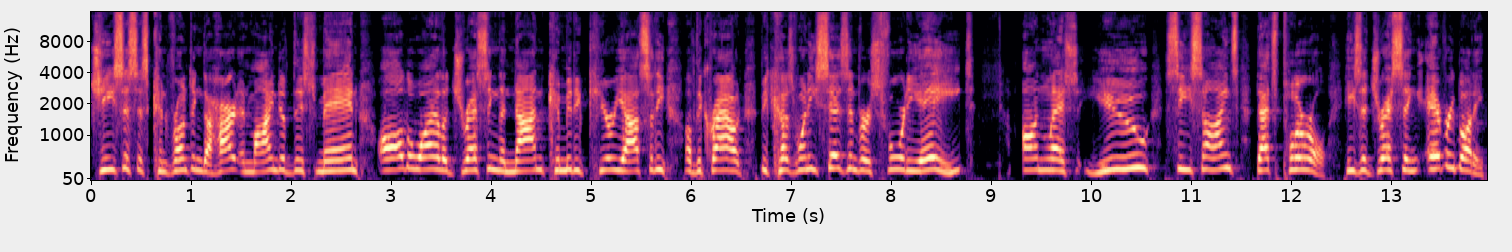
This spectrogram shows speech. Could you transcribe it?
Jesus is confronting the heart and mind of this man, all the while addressing the non committed curiosity of the crowd. Because when he says in verse 48, unless you see signs, that's plural. He's addressing everybody,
